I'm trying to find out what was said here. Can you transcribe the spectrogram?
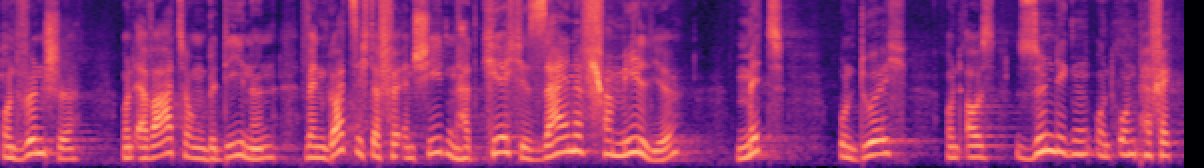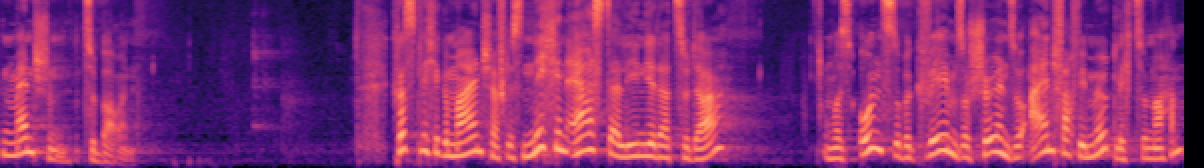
und Wünsche und Erwartungen bedienen, wenn Gott sich dafür entschieden hat, Kirche, seine Familie mit und durch und aus sündigen und unperfekten Menschen zu bauen? Christliche Gemeinschaft ist nicht in erster Linie dazu da, um es uns so bequem, so schön, so einfach wie möglich zu machen,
